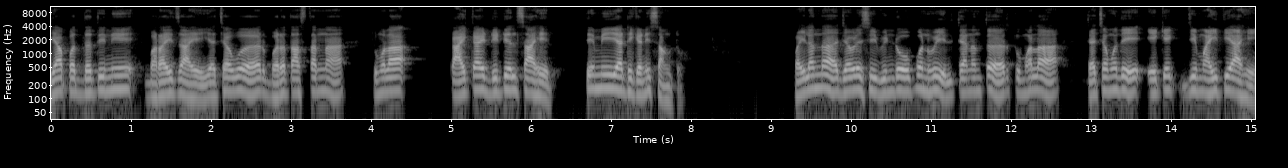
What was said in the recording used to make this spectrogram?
या पद्धतीने भरायचं आहे. याच्यावर भरत असताना तुम्हाला काय काय डिटेल्स आहेत ते मी या ठिकाणी सांगतो. पहिल्यांदा ज्यावेळेस ही विंडो ओपन होईल त्यानंतर तुम्हाला त्याच्यामध्ये एक एक जी माहिती आहे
